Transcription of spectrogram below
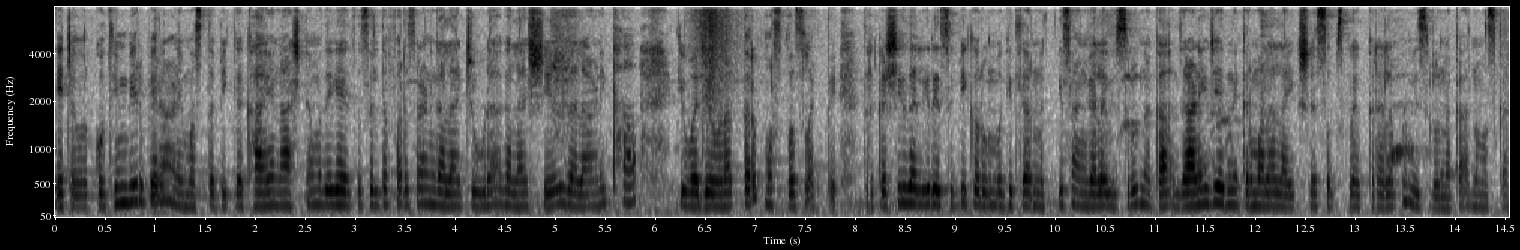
याच्यावर कोथिंबीर पेरा आणि मस्त पिकं खा. हे नाश्त्यामध्ये घ्यायचं असेल तर फरसाण घाला चिवडा घाला शेव घाला आणि खा किंवा जेवणात तर मस्तच लागते. तर कशी झाली रेसिपी करून बघितल्यावर नक्की सांगायला विसरू नका. जाणी जे यज्ञकर्माला लाईक शेअर सबस्क्राईब करायला पण विसरू नका. नमस्कार.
